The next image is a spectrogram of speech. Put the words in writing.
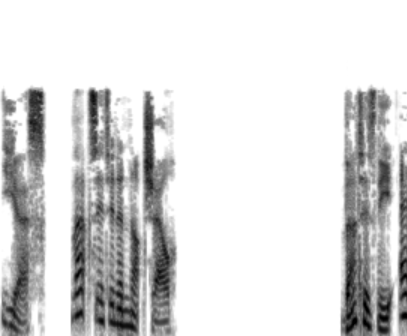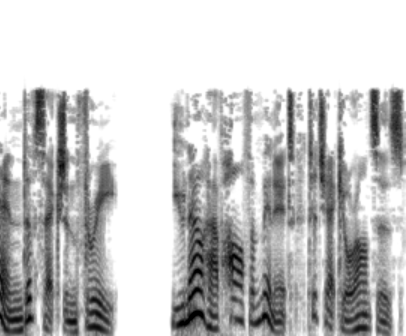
Yes, that's it in a nutshell. That is the end of section three. You now have half a minute to check your answers.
